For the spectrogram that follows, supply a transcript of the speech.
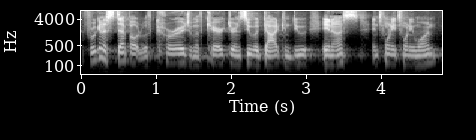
If we're going to step out with courage and with character and see what God can do in us in 2021,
